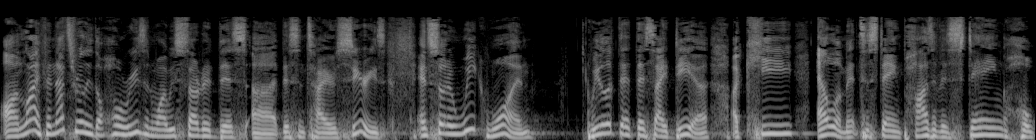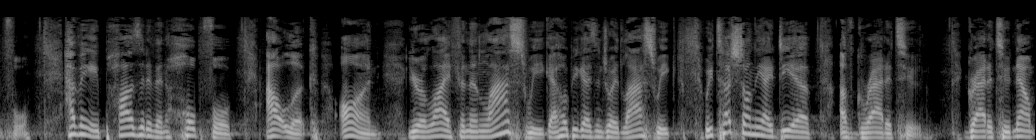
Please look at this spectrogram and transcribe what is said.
on life. And that's really the whole reason why we started this, uh, this entire series. And so in week one, we looked at this idea, a key element to staying positive is staying hopeful, having a positive and hopeful outlook on your life. And then last week, I hope you guys enjoyed last week, we touched on the idea of gratitude. Gratitude. Now,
